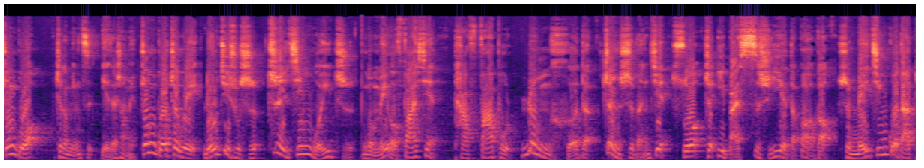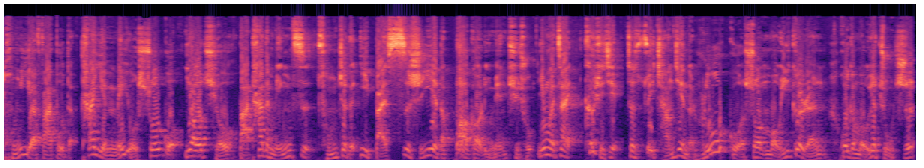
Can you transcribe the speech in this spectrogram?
中国这个名字也在上面。中国这位刘技术师，至今为止我没有发现。他发布任何的正式文件，说这一百四十页的报告是没经过他同意而发布的。他也没有说过要求把他的名字从这个一百四十页的报告里面去除，因为在科学界这是最常见的。如果说某一个人或者某一个组织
